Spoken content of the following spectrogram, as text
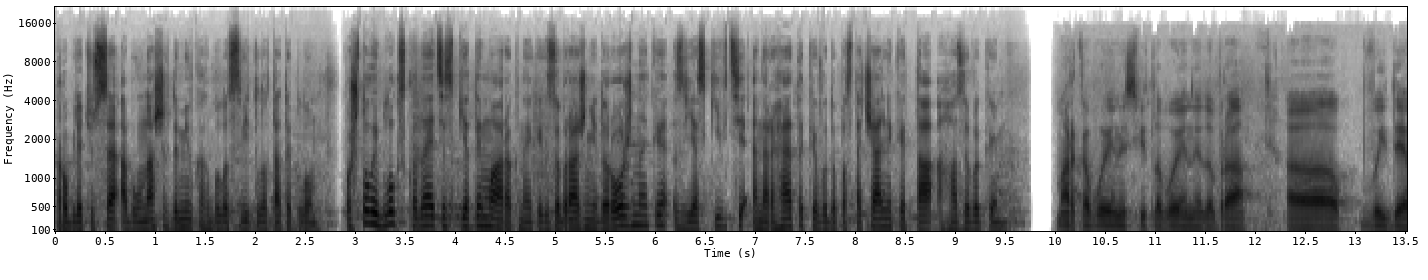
роблять усе, аби у наших домівках було світло та тепло. Поштовий блок складається з п'яти марок, на яких зображені дорожники, зв'язківці, енергетики, водопостачальники та газовики. Марка Воїни світла, воїни добра е, вийде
